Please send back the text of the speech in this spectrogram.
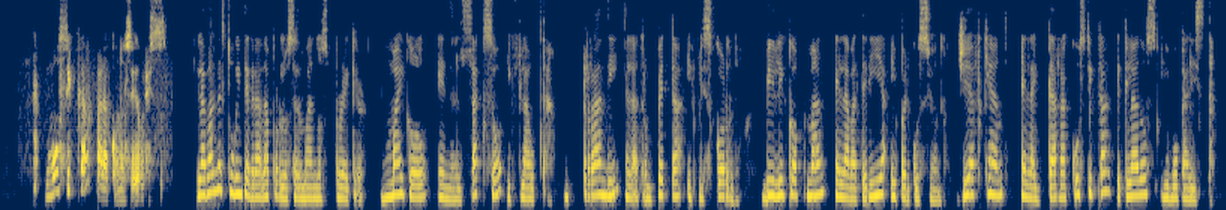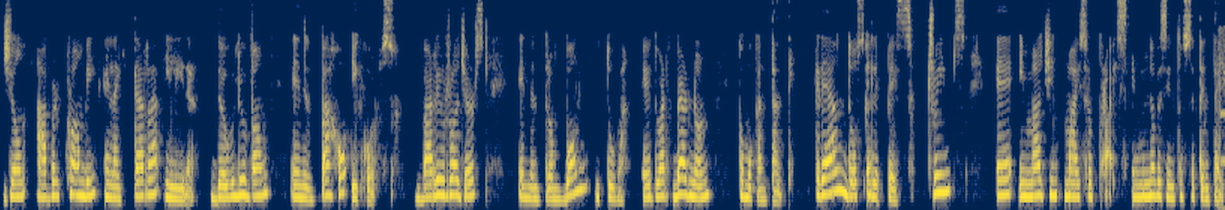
Música para conocedores. La banda estuvo integrada por los hermanos Breaker, Michael en el saxo y flauta, Randy en la trompeta y fliscorno, Billy Kaufman en la batería y percusión, Jeff Kent en la guitarra acústica, teclados y vocalista, John Abercrombie en la guitarra y líder, W. Bond en el bajo y coros, Barry Rogers en el trombón y tuba, Edward Vernon como cantante. Crean dos LPs, Dreams e Imagine My Surprise, en 1971.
